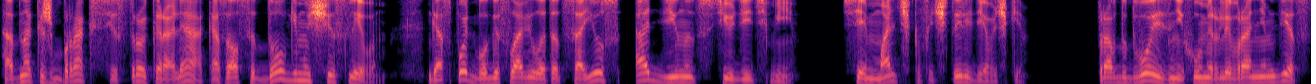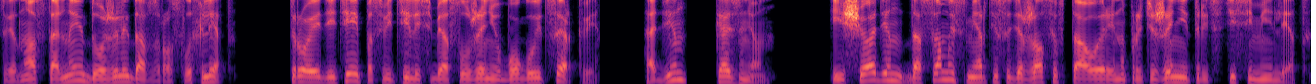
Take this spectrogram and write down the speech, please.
Однако ж брак с сестрой короля оказался долгим и счастливым. Господь благословил этот союз одиннадцатью детьми. Семь мальчиков и четыре девочки. Правда, двое из них умерли в раннем детстве, но остальные дожили до взрослых лет. Трое детей посвятили себя служению Богу и церкви. Один казнен. Еще один до самой смерти содержался в Тауэре на протяжении 37 лет.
